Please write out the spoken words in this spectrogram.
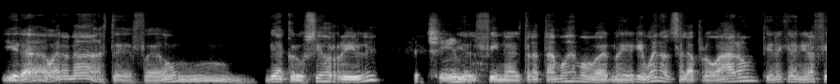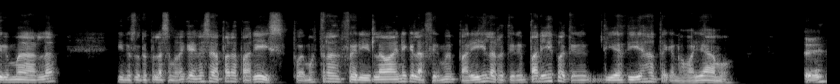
Y era, bueno, nada, este, fue un día crucis horrible. Y al final tratamos de movernos y que, bueno, se la aprobaron, tiene que venir a firmarla. Y nosotros, pues, la semana que viene se va para París. Podemos transferir la vaina y que la firme en París y la retire en París, porque tiene 10 días antes que nos vayamos. ¿Sí?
